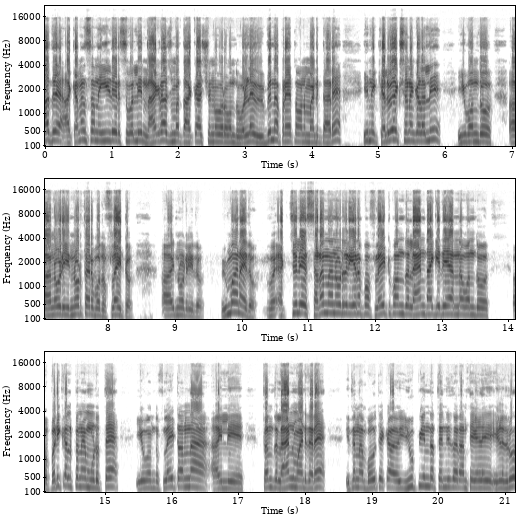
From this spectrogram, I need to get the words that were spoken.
ಆದರೆ ಆ ಕನಸನ್ನು ಈಡೇರಿಸುವಲ್ಲಿ ನಾಗರಾಜ್ ಮತ್ತು ಆಕಾಶ್ ಎನ್ನುವರು ಒಂದು ಒಳ್ಳೆಯ ವಿಭಿನ್ನ ಪ್ರಯತ್ನವನ್ನು ಮಾಡಿದ್ದಾರೆ. ಇನ್ನು ಕೆಲವೇ ಕ್ಷಣಗಳಲ್ಲಿ ಈ ಒಂದು ನೋಡಿ, ನೋಡ್ತಾ ಇರ್ಬೋದು ಫ್ಲೈಟು ನೋಡಿರಿ ಇದು. ವಿಮಾನ ಇದು. ಆ್ಯಕ್ಚುಲಿ ಸಡನ್ ನೋಡಿದ್ರೆ ಏನಪ್ಪ ಫ್ಲೈಟ್ ಬಂದು ಲ್ಯಾಂಡ್ ಆಗಿದೆ ಅನ್ನೋ ಒಂದು ಪರಿಕಲ್ಪನೆ ಮೂಡುತ್ತೆ. ಈ ಒಂದು ಫ್ಲೈಟನ್ನು ಇಲ್ಲಿ ತಂದು ಲ್ಯಾಂಡ್ ಮಾಡಿದ್ದಾರೆ. ಇದನ್ನು ಬಹುತೇಕ ಯು ಪಿಯಿಂದ ತಂದಿದ್ದಾರೆ ಅಂತ ಹೇಳಿ, ಹೇಳಿದರು.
